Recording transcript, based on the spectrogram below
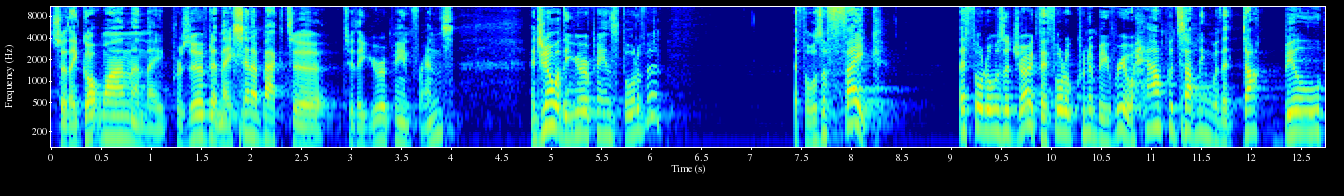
So they got one and they preserved it and they sent it back to, to their European friends. And do you know what the Europeans thought of it? They thought it was a fake. They thought it was a joke. They thought it couldn't be real. How could something with a duck bill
